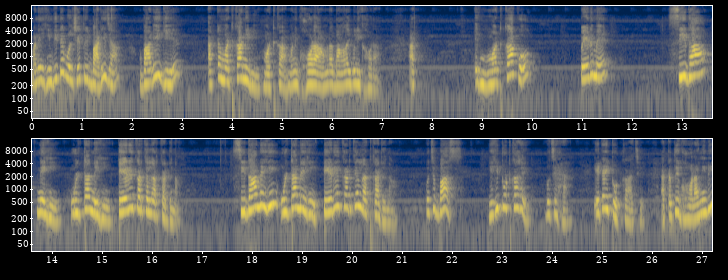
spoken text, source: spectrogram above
মানে হিন্দিতে বলছে, তুই বাড়ি যা। বাড়ি গিয়ে একটা মটকা নিবি মটকা মানে ঘোড়া আমরা বাংলায় বলি ঘোড়া আর एक मटका को पेड़ में सीधा नहीं उल्टा नहीं टेढ़े करके लटका देना सीधा नहीं उल्टा नहीं टेढ़े करके लटका देना বলছে বাস यही টোটকা হে বলছে হ্যাঁ এটাই টোটকা আছে একটা তুই ঘোড়া নিবি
